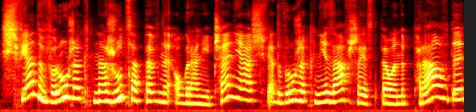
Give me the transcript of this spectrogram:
świat wróżek narzuca pewne ograniczenia, świat wróżek nie zawsze jest pełen prawdy,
